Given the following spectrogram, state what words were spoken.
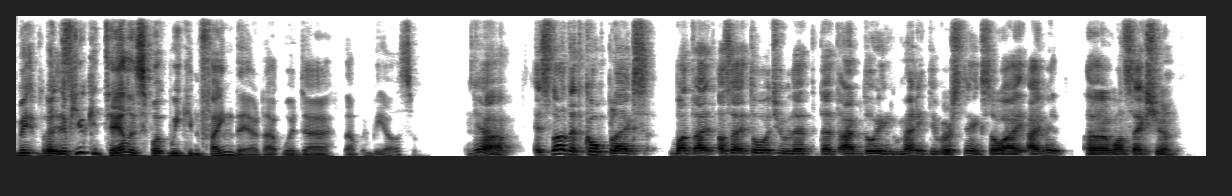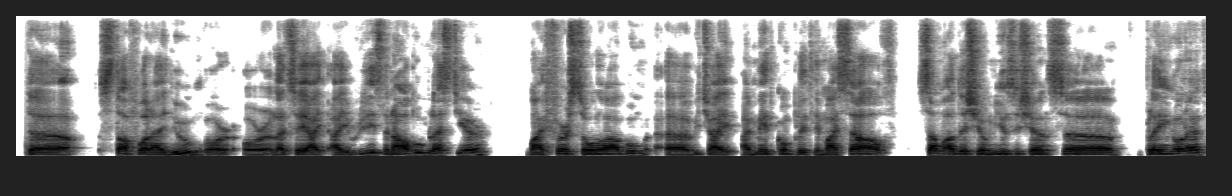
we'll- we- but if you could tell us what we can find there, that would uh, that would be awesome. Yeah, it's not that complex, but I, as I told you that that I'm doing many diverse things. So I I made uh, one section the stuff what I do, or or let's say I I released an album last year. my first solo album, uh, which I, I made completely myself. Some additional musicians uh, playing on it.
